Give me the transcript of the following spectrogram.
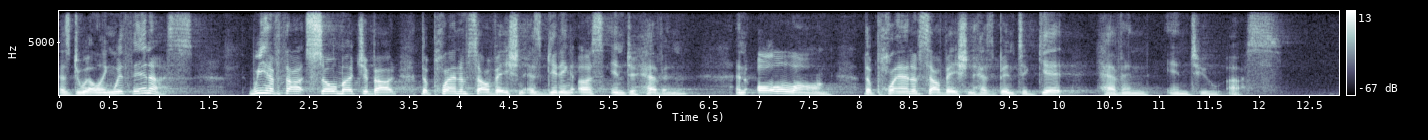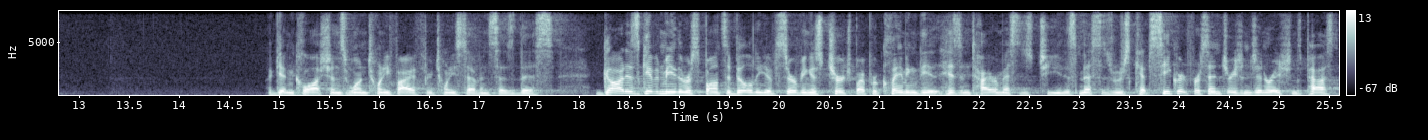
as dwelling within us. We have thought so much about the plan of salvation as getting us into heaven, and all along, the plan of salvation has been to get heaven into us. Again, Colossians 1 25 through 27 says this God has given me the responsibility of serving his church by proclaiming the, his entire message to you. This message was kept secret for centuries and generations past,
